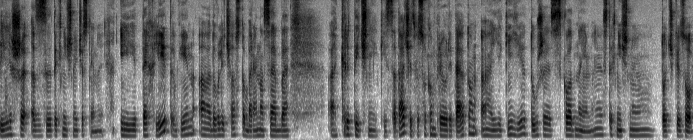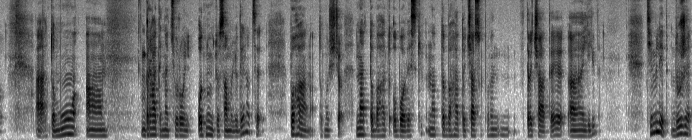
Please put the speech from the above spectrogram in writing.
більше з технічною частиною. І техлід він доволі часто бере на себе критичні якісь задачі з високим пріоритетом, які є дуже складними з технічної точки зору. Тому брати на цю роль одну і ту саму людину це погано, тому що надто багато обов'язків, надто багато часу повинен втрачати а, лід. Тім лід дуже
